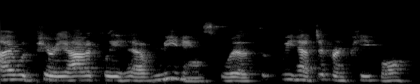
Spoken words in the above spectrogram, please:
I would periodically have meetings with. We had different people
